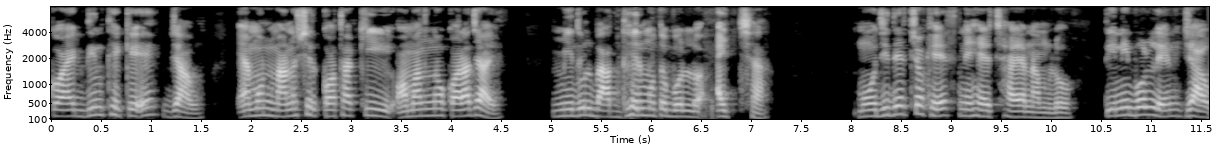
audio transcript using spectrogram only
কয়েকদিন থেকে যাও। এমন মানুষের কথা কি অমান্য করা যায়? মৃদুল বাধ্যের মতো বলল আচ্ছা। মজিদের চোখে স্নেহের ছায়া নামলো। তিনি বললেন, যাও,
